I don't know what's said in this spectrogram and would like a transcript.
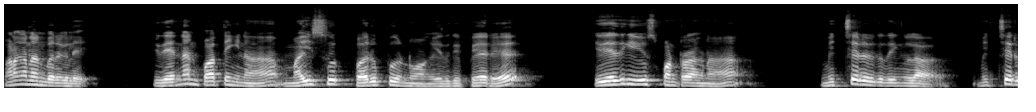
வணக்கம் நண்பர்களே. இது என்னன்னு பார்த்தீங்கன்னா மைசூர் பருப்புன்னுவாங்க. இதுக்கு பேர். இது எதுக்கு யூஸ் பண்ணுறாங்கன்னா மிச்சர் இருக்குதுங்களா? மிச்சர்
